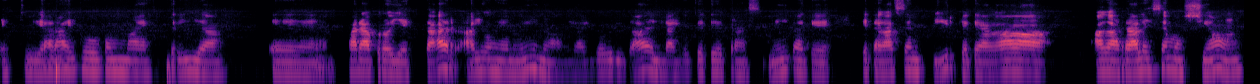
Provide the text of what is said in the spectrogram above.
estudiar algo con maestría eh, para proyectar algo genuino y algo brutal, algo que te transmita, que, que te haga sentir, que te haga agarrar esa emoción.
